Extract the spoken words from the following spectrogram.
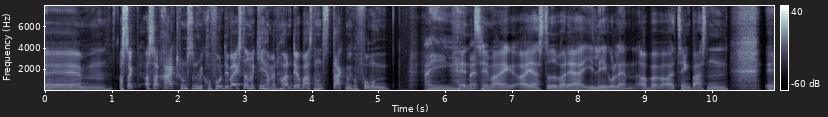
Øh, og, så, og så rakte hun sådan en mikrofon. Det var ikke sådan noget med at give ham en hånd, det var bare sådan, hun stak mikrofonen ej, hen man. til mig, ikke? og jeg stod bare der i Legoland, og, og jeg tænkte bare sådan, øh,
